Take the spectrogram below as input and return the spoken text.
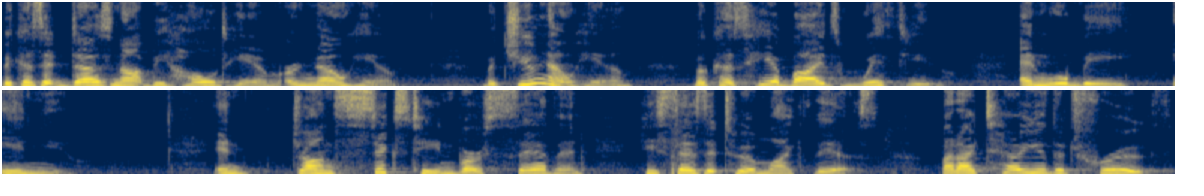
because it does not behold him or know him. But you know him, because he abides with you and will be in you. In John 16, verse 7, he says it to him like this But I tell you the truth.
